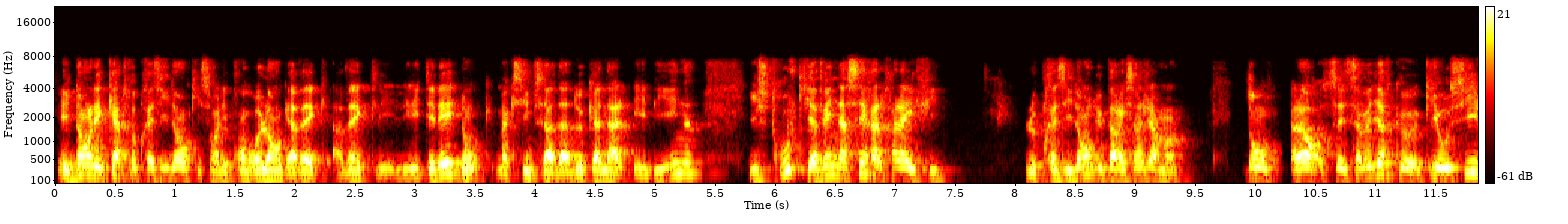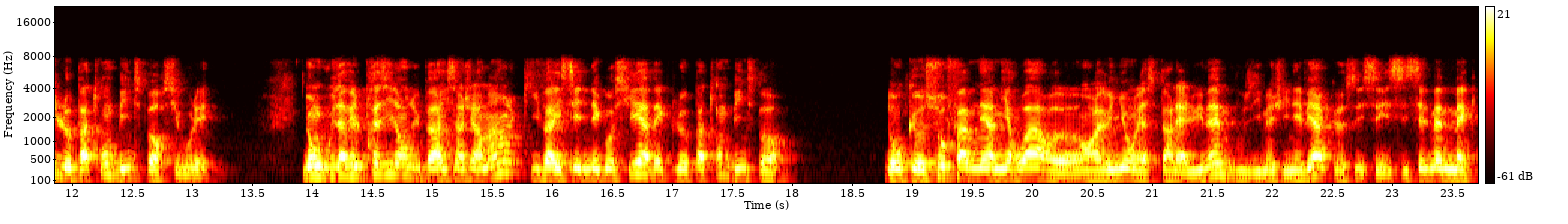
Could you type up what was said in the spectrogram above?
Et dans les quatre présidents qui sont allés prendre langue avec, avec les, les télés, donc Maxime Saada de Canal et Bein, il se trouve qu'il y avait Nasser Al-Khelaifi, le président du Paris Saint-Germain. Donc, alors, ça veut dire que qui est aussi le patron de Beansport, si vous voulez. Donc, vous avez le président du Paris Saint-Germain qui va essayer de négocier avec le patron de Beansport. Donc, euh, sauf amener un miroir euh, en réunion et à se parler à lui-même, vous imaginez bien que c'est le même mec.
